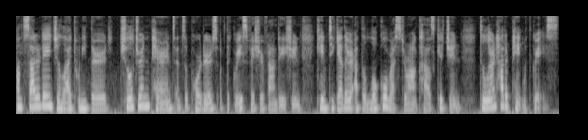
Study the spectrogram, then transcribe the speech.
On Saturday, July 23rd, children, parents, and supporters of the Grace Fisher Foundation came together at the local restaurant Kyle's Kitchen to learn how to paint with Grace.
